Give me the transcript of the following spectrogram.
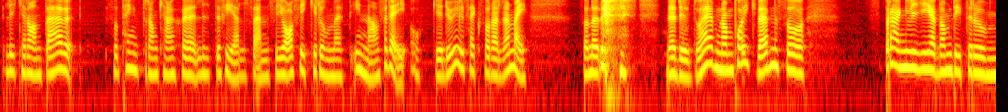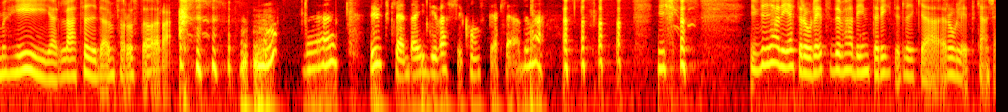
likadant där så tänkte de kanske lite fel sen för jag fick rummet innanför dig och du är ju sex år äldre än mig. Så när du, när du tog hem någon pojkvän så sprang vi igenom ditt rum hela tiden för att störa. Mm. Utklädda i diverse konstiga kläder med. Ja, vi hade jätteroligt, du hade inte riktigt lika roligt kanske.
